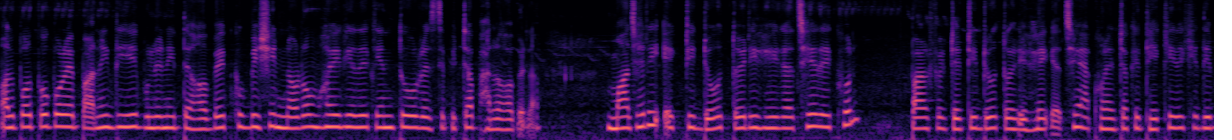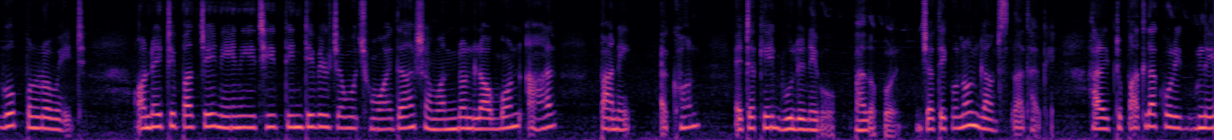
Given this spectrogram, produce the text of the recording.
অল্প অল্প করে পানি দিয়ে গুলে নিতে হবে। খুব বেশি নরম হয়ে গেলে কিন্তু রেসিপিটা ভালো হবে না। মাঝারি একটি ডো তৈরি হয়ে গেছে, দেখুন। পারফেক্ট একটি ডো তৈরি হয়ে গেছে। এখন এটাকে ঢেকে রেখে দেব পনেরো মিনিট। অন্য একটি পাত্রে নিয়ে নিয়েছি তিন টেবিল চামচ ময়দা, সামান্য লবণ আর পানি। এখন এটাকে গুলে নেব ভালো করে, যাতে কোনো লাম্পস না থাকে। আর একটু পাতলা করে গুলে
